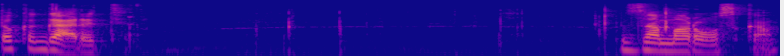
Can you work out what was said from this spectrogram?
Только Гаррет. Заморозка.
